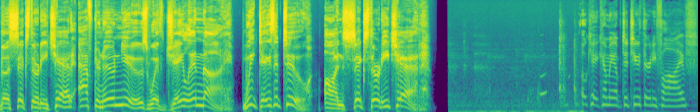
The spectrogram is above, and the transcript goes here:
The 630 CHED Afternoon News with J'lyn Nye. Weekdays at 2 on 630 CHED. Okay, coming up to 2:35.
